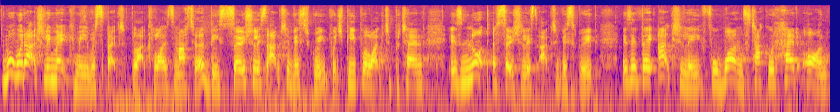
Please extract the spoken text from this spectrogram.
What would actually make me respect Black Lives Matter, the socialist activist group, which people like to pretend is not a socialist activist group, is if they actually, for once, tackled head on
